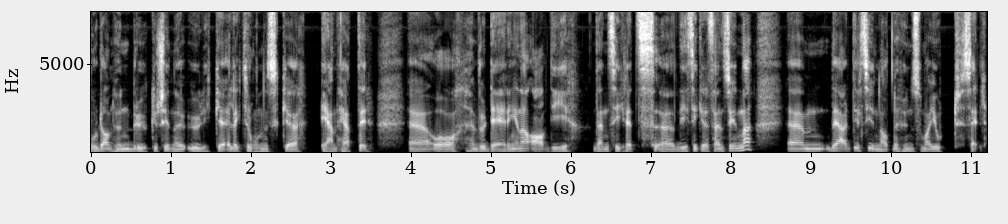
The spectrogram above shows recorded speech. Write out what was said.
hvordan hun bruker sine ulike elektroniske enheter. Og vurderingene av de, sikkerhets, de sikkerhetshensynene, det er det tilsynelatende hun som har gjort selv.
